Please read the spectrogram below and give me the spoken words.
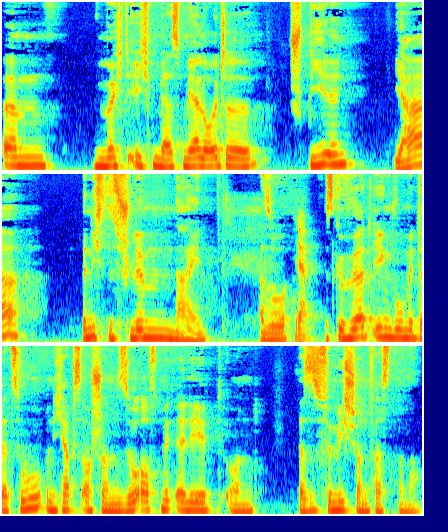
Ähm, möchte ich, dass mehr Leute spielen? Ja. Finde ich das schlimm? Nein. Also ja. es gehört irgendwo mit dazu und ich habe es auch schon so oft miterlebt und das ist für mich schon fast normal.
